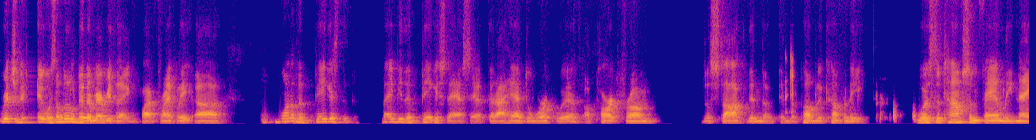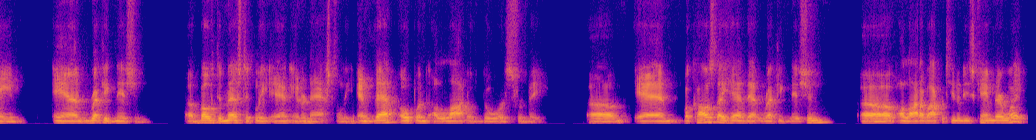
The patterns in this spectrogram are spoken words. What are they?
Richard, it was a little bit of everything, quite frankly. Uh, one of the biggest, maybe the biggest asset that I had to work with, apart from the stock in the in the public company, was the Thompson family name and recognition, uh, both domestically and internationally, and that opened a lot of doors for me. Um, and because they had that recognition, uh, a lot of opportunities came their way.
